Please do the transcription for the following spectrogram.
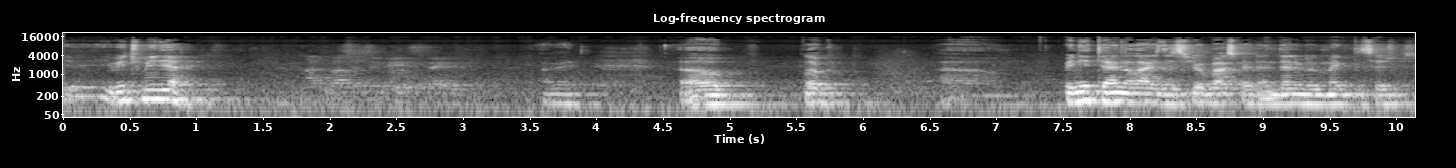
Y- Which media? Okay. Uh, look, um, we need to analyze this Eurobasket and then we'll make decisions.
